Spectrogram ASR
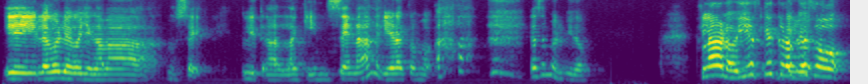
Y luego, luego llegaba, no sé, literal, la quincena y era como, ah, ya se me olvidó. Claro, y es que creo que eso...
